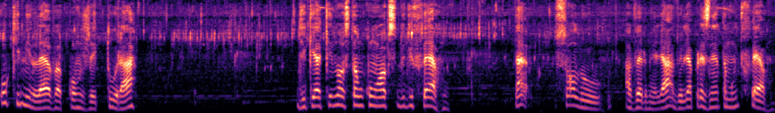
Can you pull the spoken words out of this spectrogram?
O que me leva a conjecturar de que aqui nós estamos com óxido de ferro. Né? O solo avermelhado ele apresenta muito ferro.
